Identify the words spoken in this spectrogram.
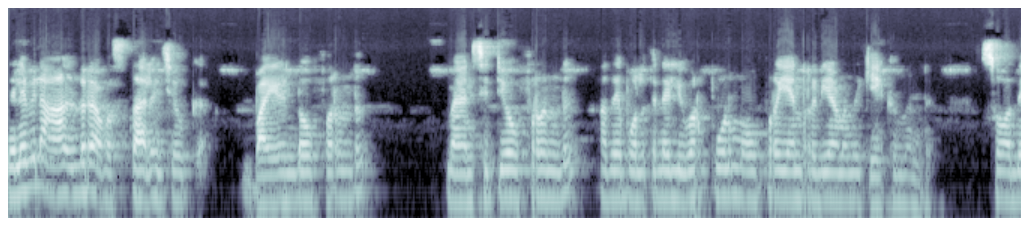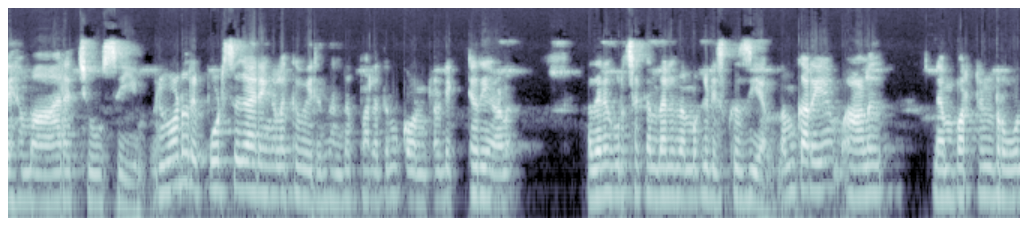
നിലവിൽ ആളുടെ ഒരു അവസ്ഥ ആലോചിച്ച് നോക്കുക. ബയൻഡ് ഓഫർ ഉണ്ട് മാൻ സിറ്റി ഓഫർ ഉണ്ട് അതേപോലെ തന്നെ ലിവർപൂളും ഓഫർ ചെയ്യാൻ റെഡിയാണെന്ന് കേൾക്കുന്നുണ്ട്. സോ അദ്ദേഹം ആരെ ചൂസ് ചെയ്യും? ഒരുപാട് റിപ്പോർട്ട്സ് കാര്യങ്ങളൊക്കെ വരുന്നുണ്ട്. പലതും കോൺട്രഡിക്റ്ററി ആണ്. അതിനെക്കുറിച്ചൊക്കെ എന്തായാലും നമുക്ക് ഡിസ്കസ് ചെയ്യാം. നമുക്കറിയാം ആൾ നമ്പർ ടെൻ റോൾ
